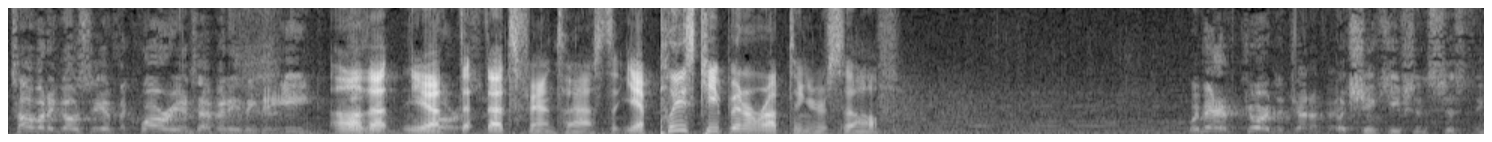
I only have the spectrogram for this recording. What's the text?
Tell me to go see if the Quarians have anything to eat. Oh, that yeah, th that's fantastic. Yeah, please keep interrupting yourself. We may have cured the Genophage. But she keeps insisting.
